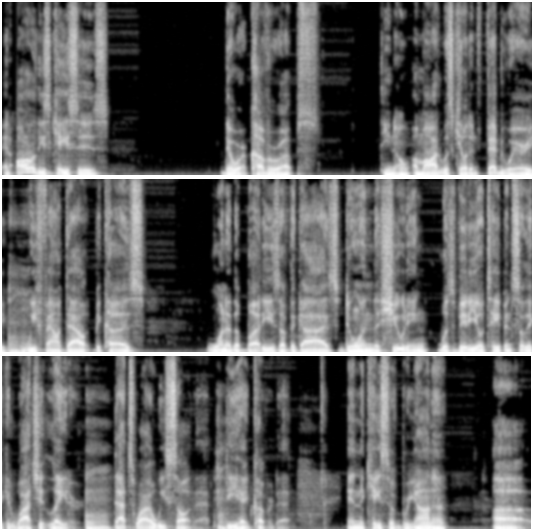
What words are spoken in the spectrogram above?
And all of these cases, there were cover ups. You know, Ahmaud was killed in February. Mm-hmm. We found out because one of the buddies of the guys doing the shooting was videotaping so they could watch it later. Mm-hmm. That's why we saw that. Mm-hmm. D had covered that. In the case of Breonna, uh,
